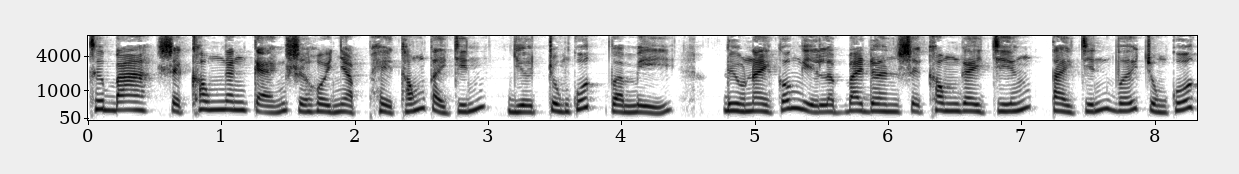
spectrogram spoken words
Thứ ba, sẽ không ngăn cản sự hội nhập hệ thống tài chính giữa Trung Quốc và Mỹ. Điều này có nghĩa là Biden sẽ không gây chiến tài chính với Trung Quốc.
